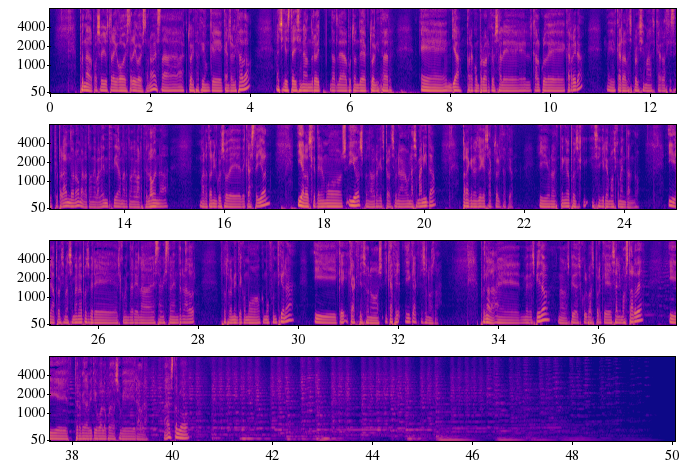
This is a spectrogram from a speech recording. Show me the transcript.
Pues nada, pues hoy os traigo, os traigo esto, ¿no? Esta actualización que, que han realizado. Así que estáis en Android, dadle al botón de actualizar eh, ya para comprobar que os sale el cálculo de carrera, a las próximas carreras que estéis preparando, ¿no? Maratón de Valencia, Maratón de Barcelona, Maratón incluso de, Castellón. Y a los que tenemos iOS, pues habrá que esperarse una, una semanita para que nos llegue esa actualización. Y una vez tenga, pues seguiremos comentando. Y la próxima semana pues veré, os comentaré la, esta vista de entrenador, pues realmente cómo, cómo funciona y qué, acceso nos, y qué, y qué, acceso nos da. Pues nada, eh, me despido, nada, os pido disculpas porque salimos tarde y espero que David igual lo pueda subir ahora. Hasta luego. thank you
